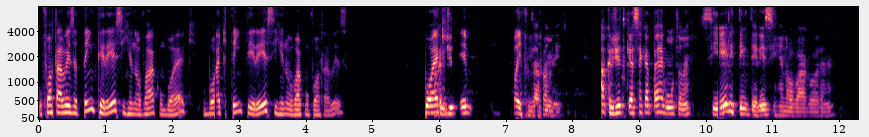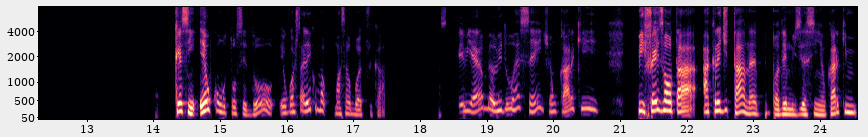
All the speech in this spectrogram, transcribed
o Fortaleza tem interesse em renovar com o Boeck? O Boeck tem interesse em renovar com o Fortaleza? O Boeck. Acredito... Ele... Oi, Exatamente. Acredito que essa é, é a pergunta, né? Se ele tem interesse em renovar agora, né? Porque assim, eu como torcedor, eu gostaria que o Marcelo Boeck ficasse. Ele é o meu ídolo recente, é um cara que me fez voltar a acreditar, né? Podemos dizer assim, é um cara que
